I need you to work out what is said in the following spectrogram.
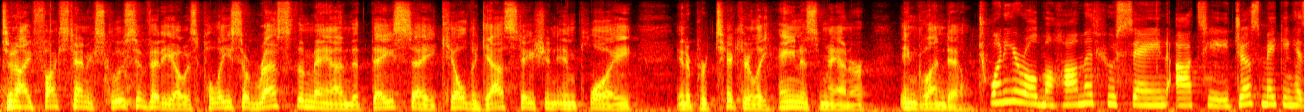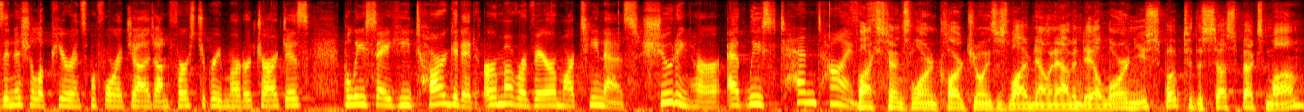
Tonight, Fox 10 exclusive video as police arrest the man that they say killed a gas station employee in a particularly heinous manner in Glendale. 20-year-old Mohammed Hussein Ati just making his initial appearance before a judge on first-degree murder charges. Police say he targeted Irma Rivera Martinez, shooting her at least 10 times. Fox 10's Lauren Clark joins us live now in Avondale. Lauren, you spoke to the suspect's mom?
